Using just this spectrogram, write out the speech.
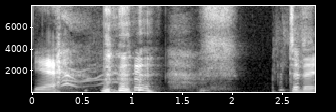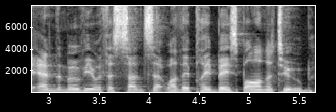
Yeah. do they end the movie with a sunset while they play baseball on a tube?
